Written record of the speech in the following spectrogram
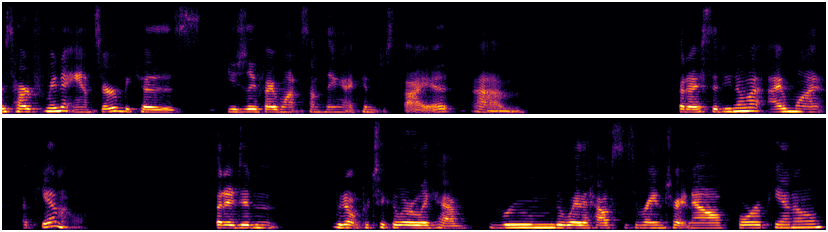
was hard for me to answer because usually if I want something, I can just buy it. Um, but I said, you know what? I want a piano. But I didn't, we don't particularly have room the way the house is arranged right now for a piano.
